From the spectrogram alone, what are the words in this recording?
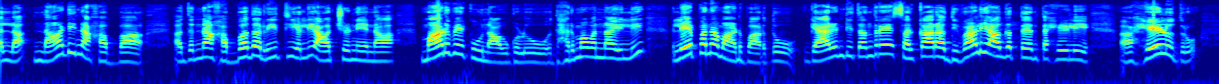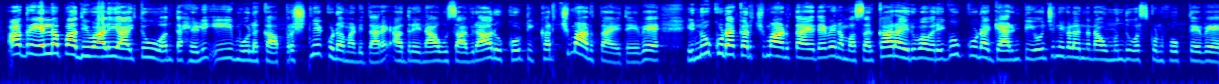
ಅಲ್ಲ, ನಾಡಿನ ಹಬ್ಬ. ಅದನ್ನು ಹಬ್ಬದ ರೀತಿಯಲ್ಲಿ ಆಚರಣೆಯನ್ನು ಮಾಡಬೇಕು ನಾವುಗಳು. ಧರ್ಮವನ್ನು ಇಲ್ಲಿ ಲೇಪನ ಮಾಡಬಾರ್ದು. ಗ್ಯಾರಂಟಿ ತಂದರೆ ಸರ್ಕಾರ ದಿವಾಳಿ ಆಗುತ್ತೆ ಅಂತ ಹೇಳಿ ಹೇಳಿದ್ರು. ಆದರೆ ಎಲ್ಲಪ್ಪ ದಿವಾಳಿ ಆಯಿತು ಅಂತ ಹೇಳಿ ಈ ಮೂಲಕ ಪ್ರಶ್ನೆ ಕೂಡ ಮಾಡಿದ್ದಾರೆ. ಆದರೆ ನಾವು ಸಾವಿರಾರು ಕೋಟಿ ಖರ್ಚು ಮಾಡ್ತಾ ಇದ್ದೇವೆ. ಇನ್ನೂ ಕೂಡ ಖರ್ಚು ಮಾಡ್ತಾ ಇದ್ದೇವೆ. ನಮ್ಮ ಸರ್ಕಾರ ಇರುವವರೆಗೂ ಕೂಡ ಗ್ಯಾರಂಟಿ ಯೋಜನೆಗಳನ್ನು ನಾವು ಮುಂದುವರಿಸ್ಕೊಂಡು ಹೋಗ್ತೇವೆ.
